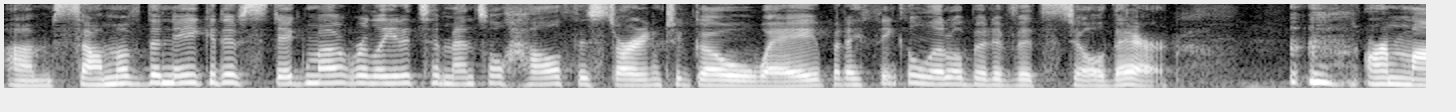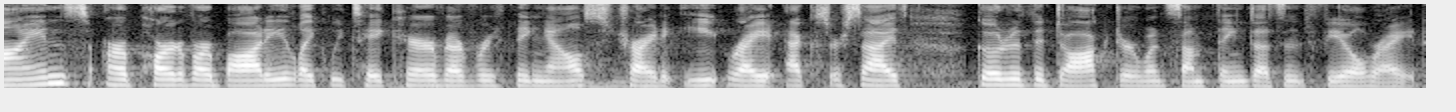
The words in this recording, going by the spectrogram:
um, some of the negative stigma related to mental health is starting to go away, but I think a little bit of it's still there. our minds are a part of our body, like we take care of everything else, try to eat right, exercise, go to the doctor when something doesn't feel right.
